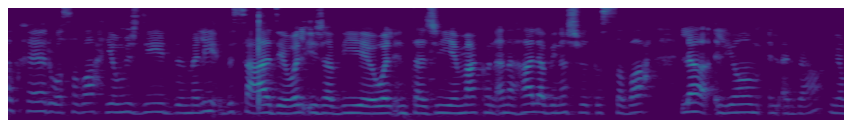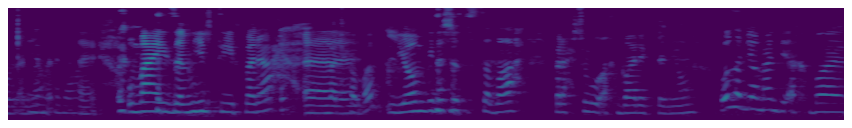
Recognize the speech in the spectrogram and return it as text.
الخير وصباح يوم جديد مليء بالسعادة والإيجابية والإنتاجية. معكم أنا هالة بنشرة الصباح لا اليوم الأربعاء. اليوم الأربعاء, الأربعاء. آه. ومعي زميلتي فرح. آه اليوم بنشرة الصباح. فرح شو أخبارك اليوم؟ والله اليوم عندي أخبار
